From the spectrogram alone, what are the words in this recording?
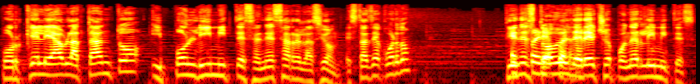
por qué le habla tanto y pon límites en esa relación. ¿Estás de acuerdo? Tienes todo el derecho de poner límites.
